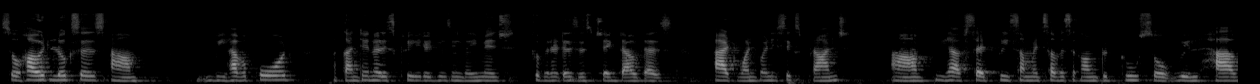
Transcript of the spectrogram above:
So how it looks is um, we have a pod, a container is created using the image, Kubernetes is checked out as at 126 branch. Um, we have set pre-submit service account to true, so we'll have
